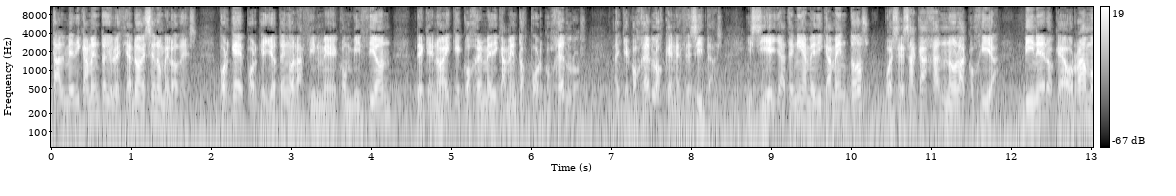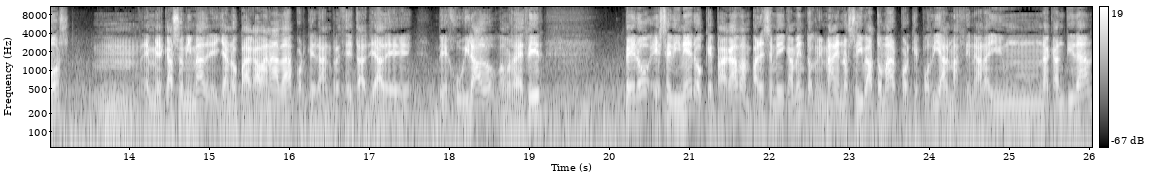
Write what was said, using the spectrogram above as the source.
tal medicamento, yo le decía, no, ese no me lo des. ¿Por qué? Porque yo tengo la firme convicción de que no hay que coger medicamentos por cogerlos, hay que coger los que necesitas. Y si ella tenía medicamentos, pues esa caja no la cogía. Dinero que ahorramos, mm, en el caso de mi madre, ella no pagaba nada, porque eran recetas ya de, de jubilado, vamos a decir. Pero ese dinero que pagaban para ese medicamento que mi madre no se iba a tomar porque podía almacenar ahí una cantidad,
